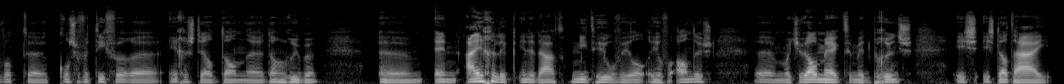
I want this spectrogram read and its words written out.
wat conservatiever ingesteld dan, dan Ruben. Ehm, en eigenlijk inderdaad niet heel veel, heel veel anders. Ehm, wat je wel merkte met Bruns is, is dat hij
